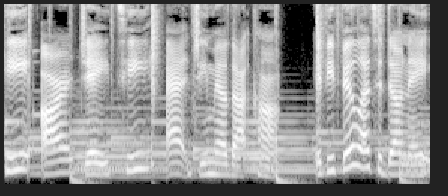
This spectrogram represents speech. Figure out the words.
PRJT at gmail.com. If you feel led to donate,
